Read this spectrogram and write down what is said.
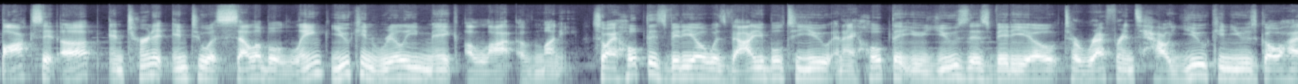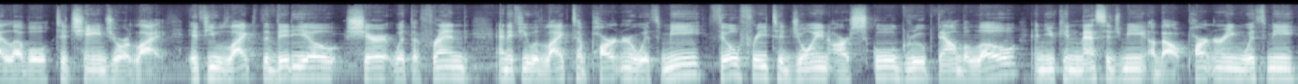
box it up and turn it into a sellable link, you can really make a lot of money. So I hope this video was valuable to you and I hope that you use this video to reference how you can use Go High Level to change your life. If you liked the video, share it with a friend. And if you would like to partner with me, feel free to join our Skool group down below and you can message me about partnering with me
